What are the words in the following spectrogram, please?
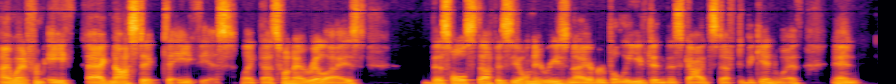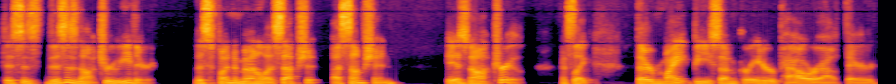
i went from ath- agnostic to atheist like that's when i realized this whole stuff is the only reason i ever believed in this god stuff to begin with and this is this is not true either this fundamental assumption assumption is not true it's like there might be some greater power out there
